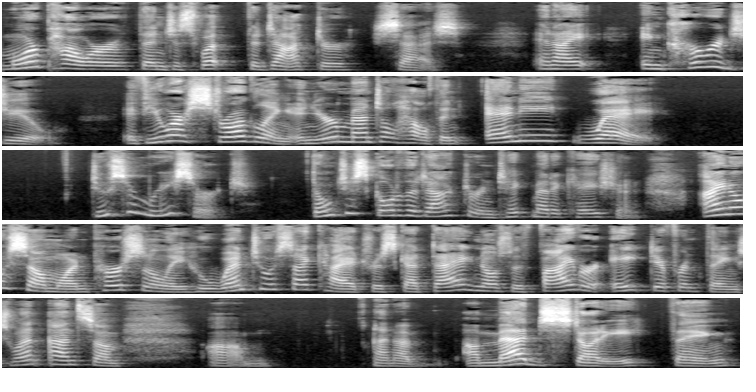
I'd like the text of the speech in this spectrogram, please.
More power than just what the doctor says. And I encourage you, if you are struggling in your mental health in any way, do some research. Don't just go to the doctor and take medication. I know someone personally who went to a psychiatrist, got diagnosed with five or eight different things, went on some, um, on a, a med study thing.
